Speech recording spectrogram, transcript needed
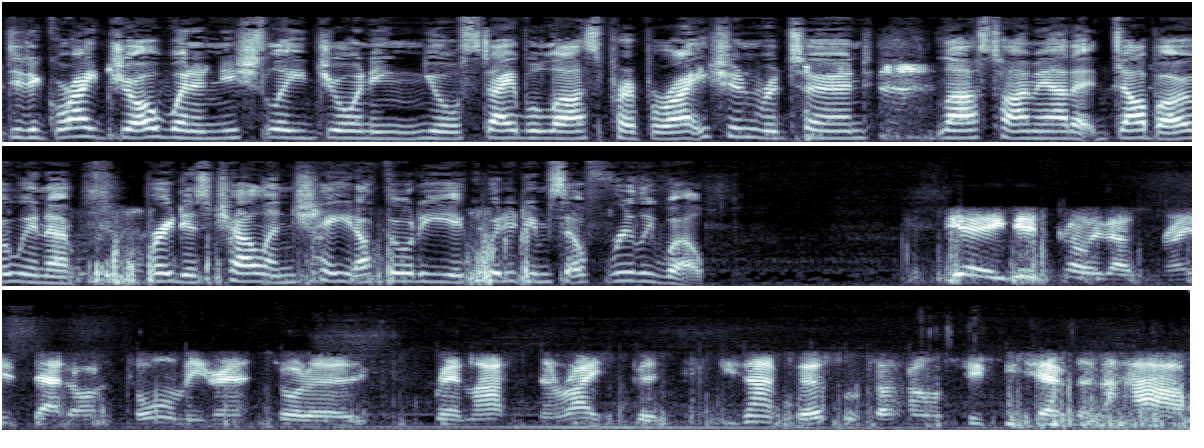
did a great job when initially joining your stable last preparation, returned last time out at Dubbo in a Breeders' Challenge heat. I thought he acquitted himself really well. Yeah, he did. Probably doesn't raise that on form. He ran sort of ran last in the race, but his own personal time was 57 and a half,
